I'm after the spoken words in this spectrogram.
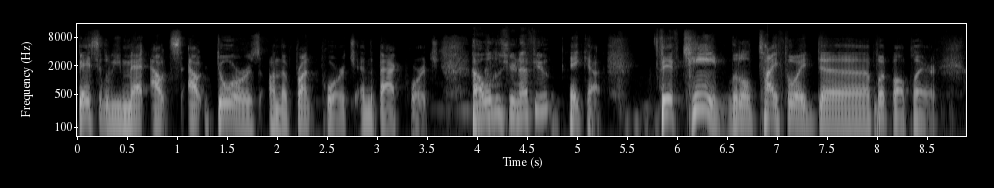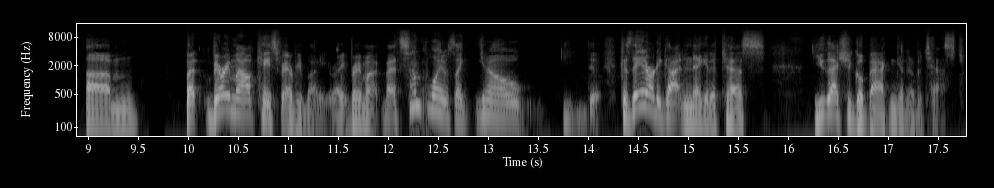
Basically, we met out outdoors on the front porch and the back porch. How old is your nephew? Takeout. 15, little typhoid uh, football player. Um, but very mild case for everybody, right? Very mild. But at some point, it was like, you know, because they had already gotten negative tests, you guys should go back and get another test.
